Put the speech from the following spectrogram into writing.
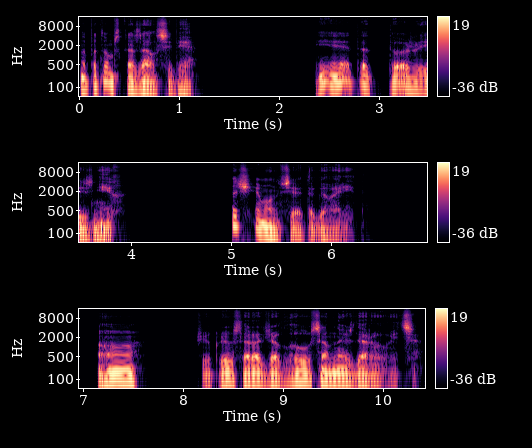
но потом сказал себе, «И этот тоже из них. Зачем он все это говорит?» «О, Шюклю Сараджаглу со мной здоровается.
